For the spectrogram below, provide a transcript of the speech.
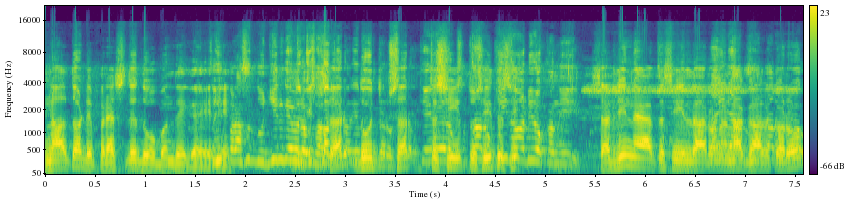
ਨਾਲ ਤੁਹਾਡੇ ਪ੍ਰੈਸ ਦੇ ਦੋ ਬੰਦੇ ਗਏ ਨੇ। ਪ੍ਰੈਸ ਦੂਜੀ ਨੂੰ ਕਿਵੇਂ ਰੋਕ ਸਕਦੇ ਸਰ ਸਰ ਤੁਸੀਂ ਤੁਸੀਂ ਤੁਸੀਂ ਰੋਕਣ ਸਰ ਜੀ ਨਾਇਬ ਤਹਿਸੀਲਦਾਰ ਉਹਨਾਂ ਨਾਲ ਗੱਲ ਕਰੋ।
